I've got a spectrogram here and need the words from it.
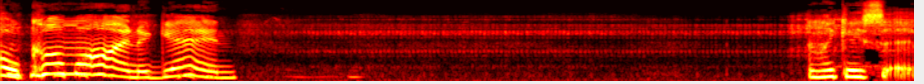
oh, come on again. And like I said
